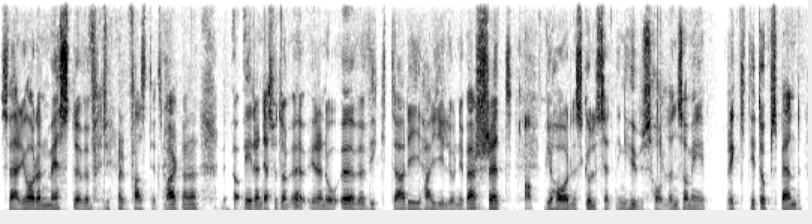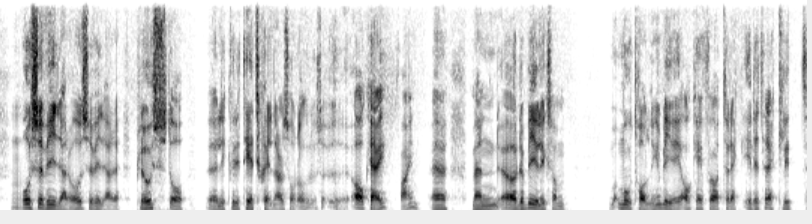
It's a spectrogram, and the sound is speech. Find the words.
Sverige har den mest övervärderade fastighetsmarknaden. Är den dessutom är den då överviktad i high yield-universet. Ja. Vi har en skuldsättning i hushållen som är riktigt uppspänd mm. och så vidare och så vidare. Plus då eh, likviditetsskillnader och så. Då. så eh, okej, okay, fine. Eh, men ja, det blir ju liksom mothållningen blir, okej, okay, är det tillräckligt,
